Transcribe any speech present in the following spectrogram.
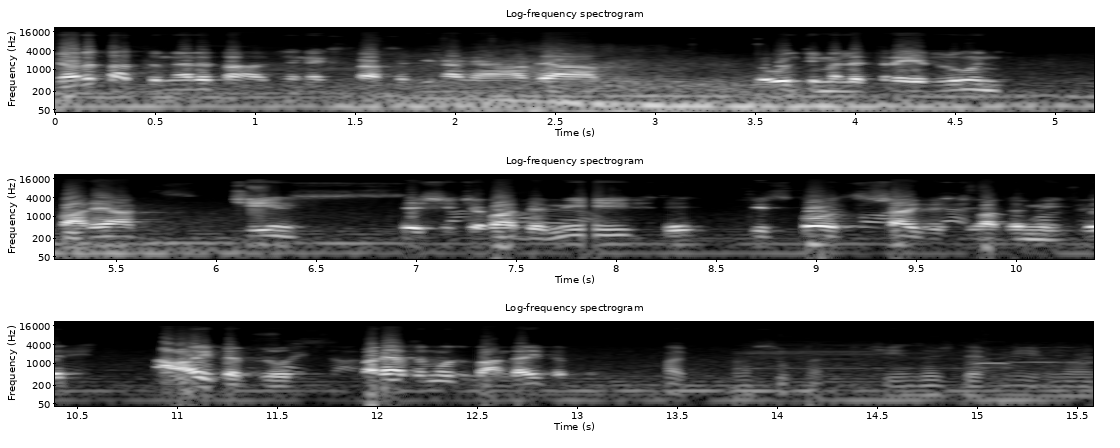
Mi-a arătat, mi-a arătat gen extrase din alea, avea pe ultimele 3 luni pariați 50 și ceva de mii, știi? Și scos 60 ceva de mii. Deci, a, e pe plus. Parează mulți bani, dar e pe plus. hai, la super, 50 de mii, lol,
